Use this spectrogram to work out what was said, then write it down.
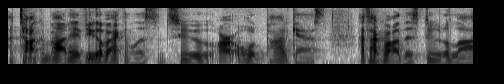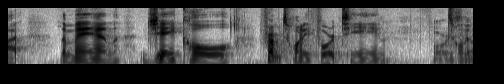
I talk about it. If you go back and listen to our old podcast, I talk about this dude a lot. The man J Cole from 2014. Forest Hill Drive.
